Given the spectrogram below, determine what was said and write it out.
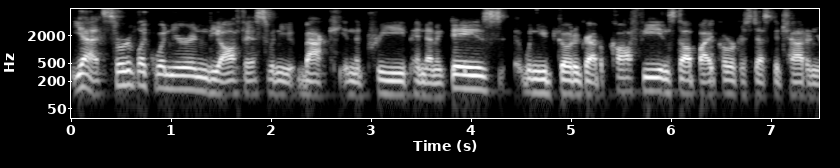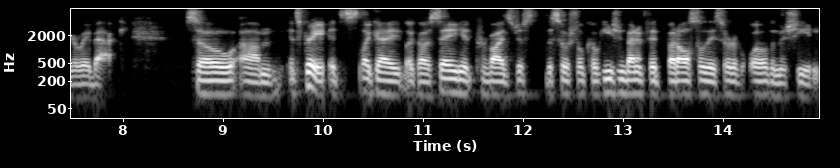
yeah, it's sort of like when you're in the office, when you back in the pre-pandemic days, when you'd go to grab a coffee and stop by a coworker's desk to chat on your way back. So um, it's great. It's like I like I was saying, it provides just the social cohesion benefit, but also they sort of oil the machine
